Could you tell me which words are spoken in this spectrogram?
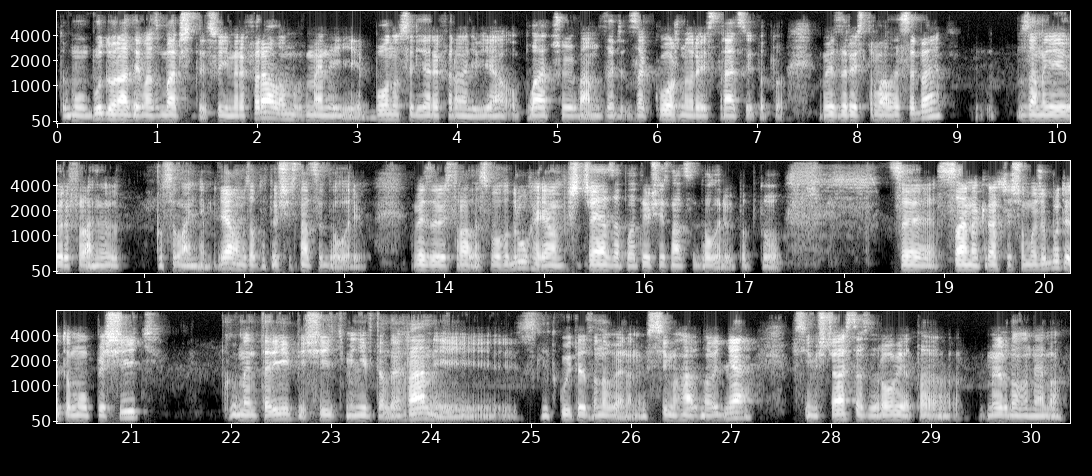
Тому буду радий вас бачити своїм рефералом. В мене є бонуси для рефералів. Я оплачую вам за, за кожну реєстрацію. Тобто ви зареєстрували себе за моєю реферальною посиланням. Я вам заплатив 16 доларів. Ви зареєстрували свого друга, я вам ще заплатив 16 доларів. Тобто це саме краще, що може бути. Тому пишіть коментарі, пишіть мені в Телеграм і слідкуйте за новинами. Всім гарного дня, всім щастя, здоров'я та мирного неба.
